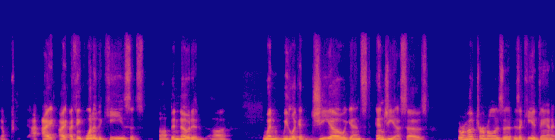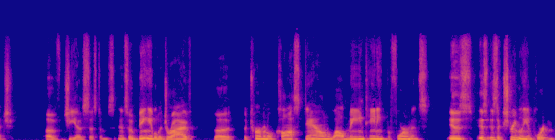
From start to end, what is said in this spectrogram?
you know, I, I, I think one of the keys that's uh, been noted uh, when we look at geo against NGSOs, the remote terminal is a, is a key advantage of geo systems. And so being able to drive the, the terminal cost down while maintaining performance is, is, is extremely important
